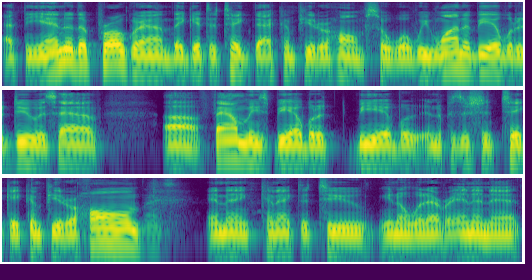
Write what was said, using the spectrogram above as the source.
At the end of the program, they get to take that computer home. So what we want to be able to do is have uh, families be able to be able in a position to take a computer home nice. and then connect it to you know whatever internet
